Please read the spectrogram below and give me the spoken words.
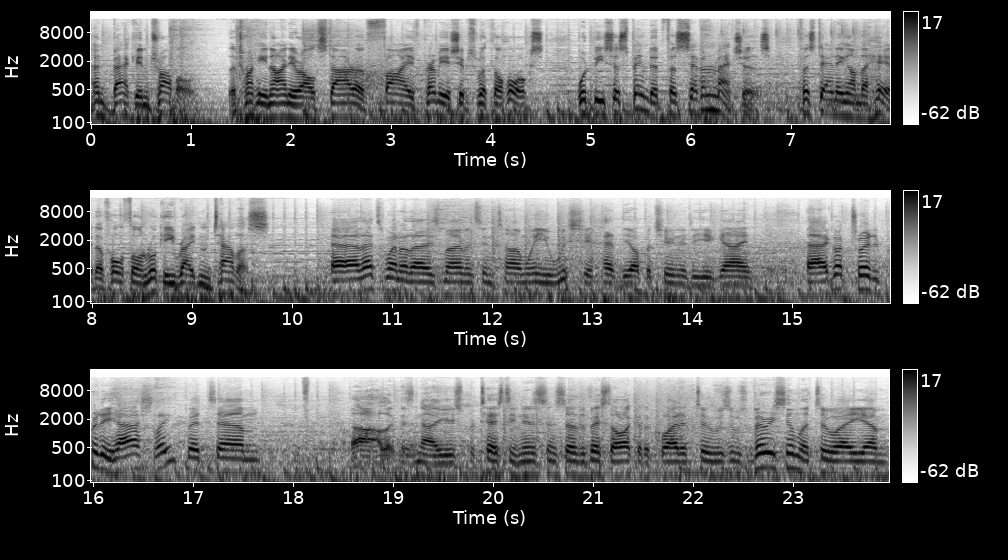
and back in trouble. The 29-year-old star of five premierships with the Hawks would be suspended for seven matches for standing on the head of Hawthorn rookie Rayden Tallis. Uh, that's one of those moments in time where you wish you had the opportunity again. Uh, got treated pretty harshly, but um, oh, look, there's no use protesting innocence. So the best I could equate it to was it was very similar to a, um,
